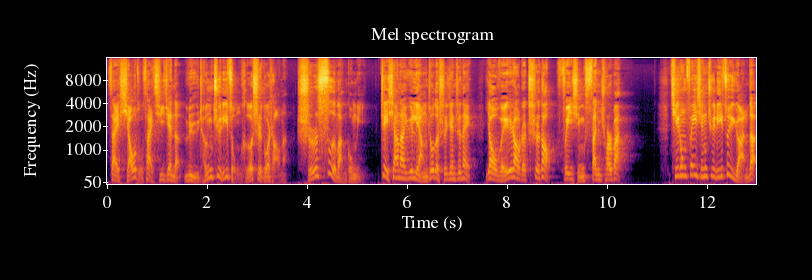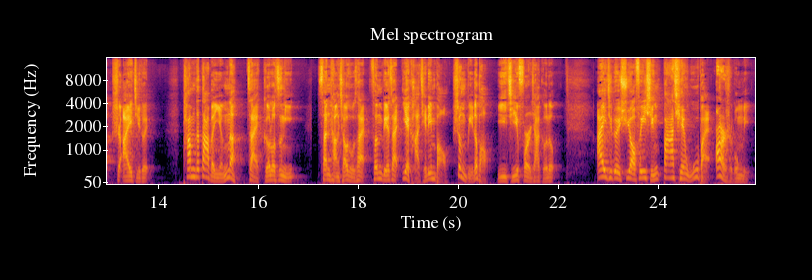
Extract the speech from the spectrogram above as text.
在小组赛期间的旅程距离总和是多少呢？十四万公里，这相当于两周的时间之内要围绕着赤道飞行三圈半。其中飞行距离最远的是埃及队，他们的大本营呢在格罗兹尼。三场小组赛分别在叶卡捷琳堡、圣彼得堡以及伏尔加格勒。埃及队需要飞行八千五百二十公里，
